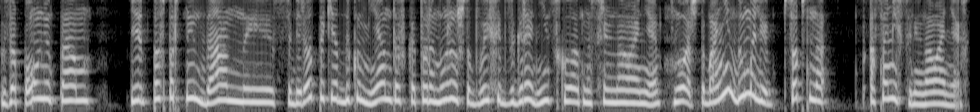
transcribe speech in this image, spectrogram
заполнит там и паспортные данные, соберет пакет документов, который нужен, чтобы выехать за границу куда-то на соревнования. Вот, чтобы они думали, собственно, о самих соревнованиях,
